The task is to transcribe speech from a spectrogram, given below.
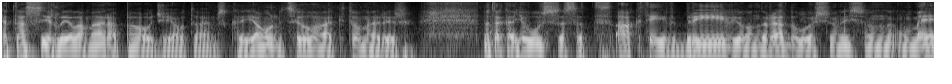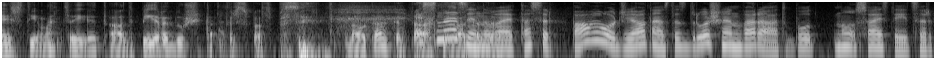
ka tas ir lielā mērā paudžu jautājums, ka jauni cilvēki tomēr ir, nu tā kā jūs esat aktīvi, brīvi un radoši un visu, un, un mēs tie vecie tādi pieraduši katrs pats par sevi. Nav tā, ka tā es nezinu, vai tas ir paudžu jautājums. Tas droši vien varētu būt nu, saistīts ar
